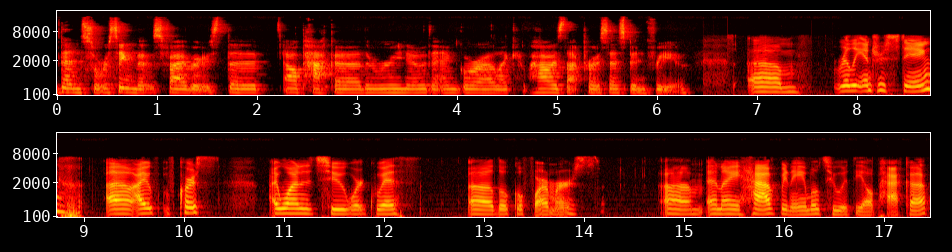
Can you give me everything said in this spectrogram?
then sourcing those fibers, the alpaca, the merino, the angora. Like, how has that process been for you? um, really interesting. Uh, I of course I wanted to work with uh, local farmers, um, and I have been able to with the alpaca.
